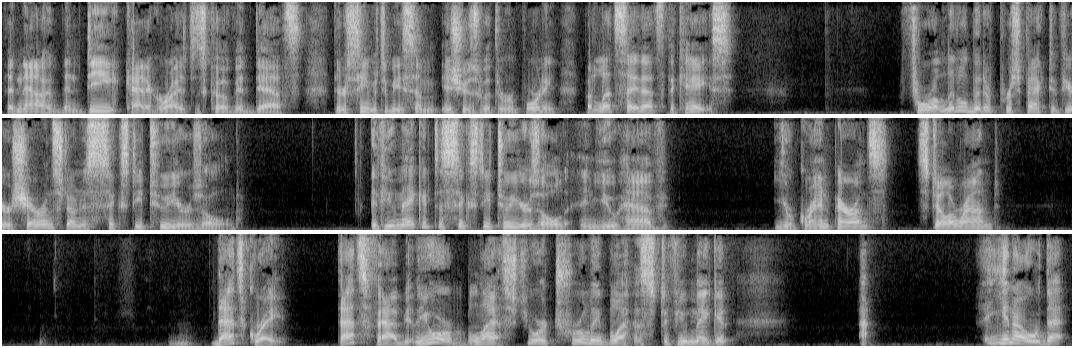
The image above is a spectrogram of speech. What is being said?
that now have been decategorized as COVID deaths. There seems to be some issues with the reporting. But let's say that's the case. For a little bit of perspective here, Sharon Stone is 62 years old. If you make it to 62 years old and you have your grandparents still around, that's great. That's fabulous. You are blessed. You are truly blessed if you make it you know, that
